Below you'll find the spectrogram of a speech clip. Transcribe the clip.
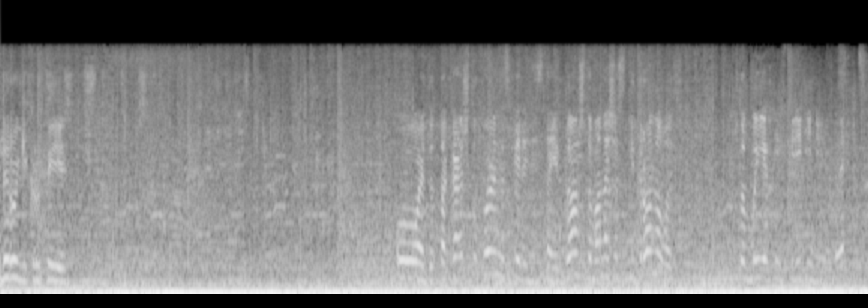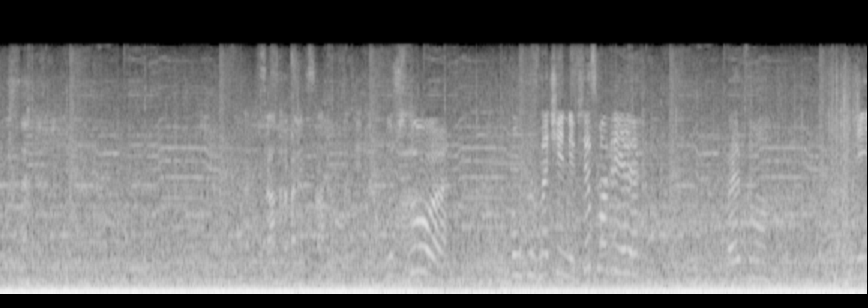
Дороги крутые. Ой, тут такая штуковина спереди стоит. Главное, чтобы она сейчас не тронулась, чтобы мы ехали впереди нее, да? Александр, Александр Владимир. Ну что, пункт назначения все смотрели, поэтому не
